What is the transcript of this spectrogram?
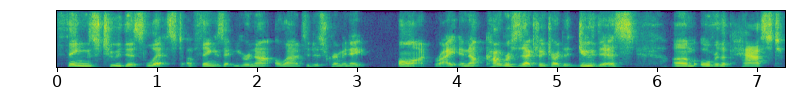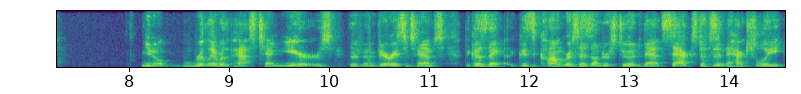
things to this list of things that you're not allowed to discriminate on, right? And now Congress has actually tried to do this um, over the past you know, really over the past 10 years, there's been various attempts because they because Congress has understood that sex doesn't actually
